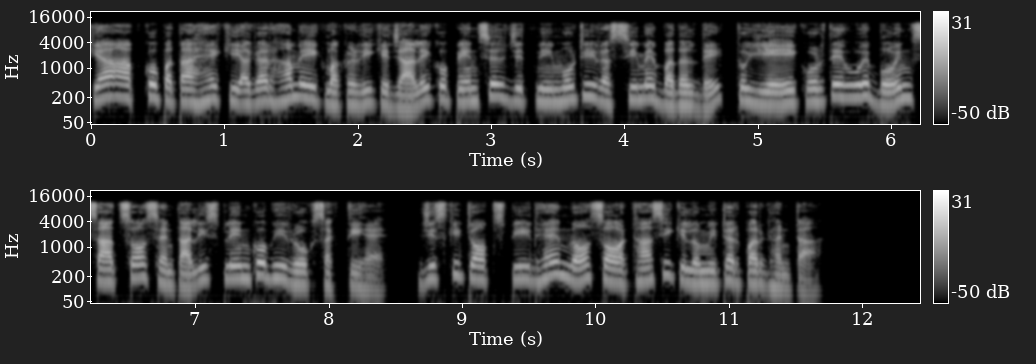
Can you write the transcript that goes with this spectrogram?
क्या आपको पता है कि अगर हम एक मकड़ी के जाले को पेंसिल जितनी मोटी रस्सी में बदल दे तो ये एक उड़ते हुए बोइंग सात सौ सैंतालीस प्लेन को भी रोक सकती है, जिसकी टॉप स्पीड है नौ सौ अट्ठासी किलोमीटर पर घंटा।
